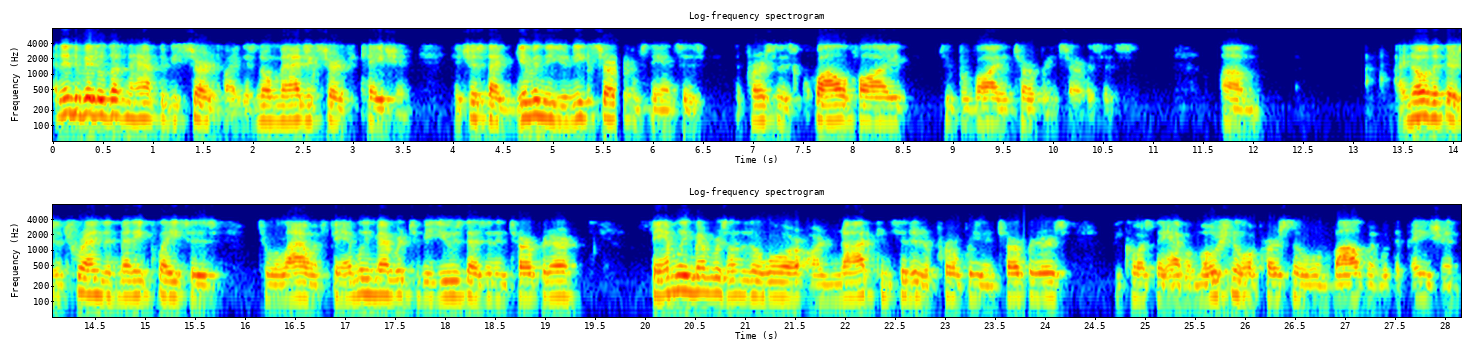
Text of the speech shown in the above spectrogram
An individual doesn't have to be certified. There's no magic certification. It's just that given the unique circumstances, the person is qualified to provide interpreting services. Um, I know that there's a trend in many places to allow a family member to be used as an interpreter. Family members under the law are not considered appropriate interpreters because they have emotional or personal involvement with the patient,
